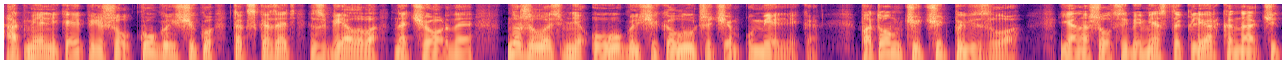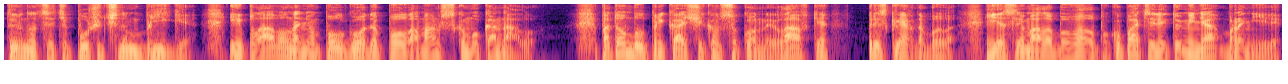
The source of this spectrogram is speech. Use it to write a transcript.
От мельника я перешел к угольщику, так сказать, с белого на черное, но жилось мне у угольщика лучше, чем у мельника. Потом чуть-чуть повезло я нашел себе место клерка на 14-пушечном бриге и плавал на нем полгода по Ла-Маншскому каналу. Потом был приказчиком в суконной лавке. Прескверно было. Если мало бывало покупателей, то меня бронили.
